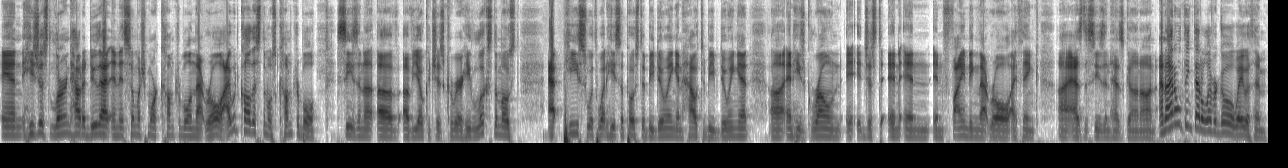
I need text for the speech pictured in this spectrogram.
And he's just learned how to do that and is so much more comfortable in that role. I would call this the most comfortable season of, of Jokic's career. He looks the most at peace with what he's supposed to be doing and how to be doing it. Uh, and he's grown it, just in, in, in finding that role, I think, uh, as the season has gone on. And I don't think that'll ever go away with him.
